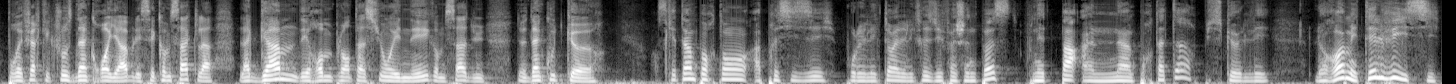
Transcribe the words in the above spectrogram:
on pourrait faire quelque chose d'incroyable. Et c'est comme ça que la, gamme des rhums plantations est née, comme ça, d'un coup de cœur. Ce qui est important à préciser pour les lecteurs et les lectrices du Fashion Post, vous n'êtes pas un importateur puisque le rhum est élevé ici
